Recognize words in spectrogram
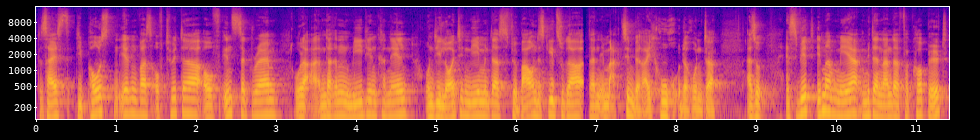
Das heißt, die posten irgendwas auf Twitter, auf Instagram oder anderen Medienkanälen und die Leute nehmen das für bar und es geht sogar dann im Aktienbereich hoch oder runter. Also es wird immer mehr miteinander verkoppelt.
